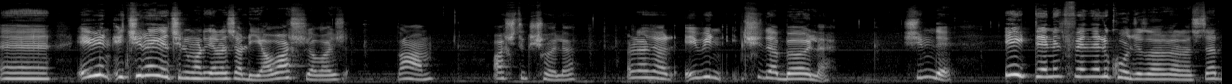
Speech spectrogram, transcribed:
Ee, evin içine geçelim arkadaşlar. Yavaş yavaş. Tamam. Açtık şöyle. Arkadaşlar evin içi de böyle. Şimdi ilk deniz feneri koyacağız arkadaşlar.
